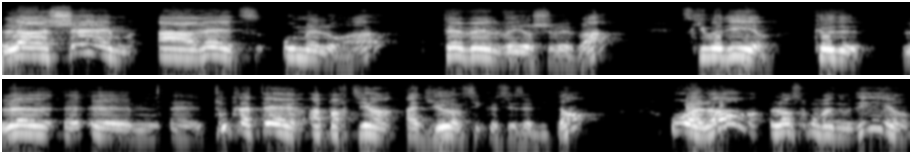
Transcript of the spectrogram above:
la Hashem Haaretz Umeloa, Tevel Veyoshveva, ce qui veut dire que euh, euh, euh, toute la terre appartient à Dieu ainsi que ses habitants, ou alors lorsqu'on va nous dire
